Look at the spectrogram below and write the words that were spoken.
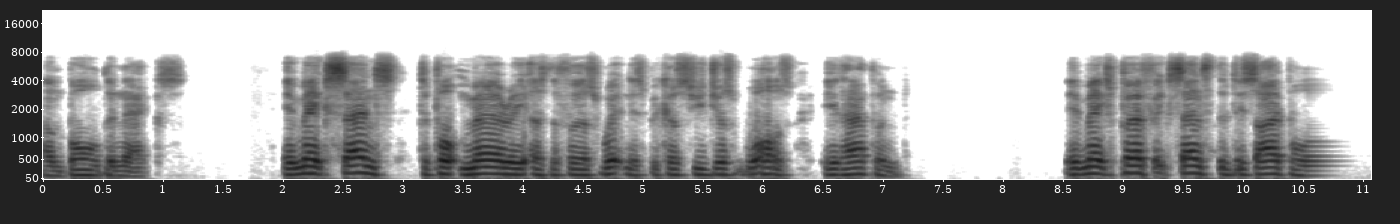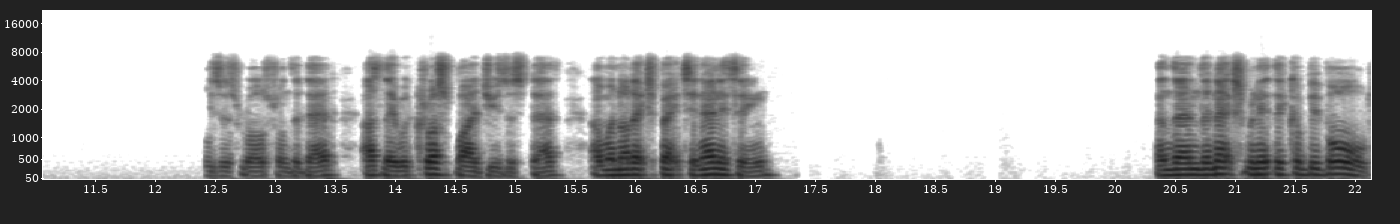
and bold the next. It makes sense to put Mary as the first witness because she just was. It happened. It makes perfect sense the disciples Jesus rose from the dead as they were crushed by Jesus' death and were not expecting anything. And then the next minute they could be bald.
